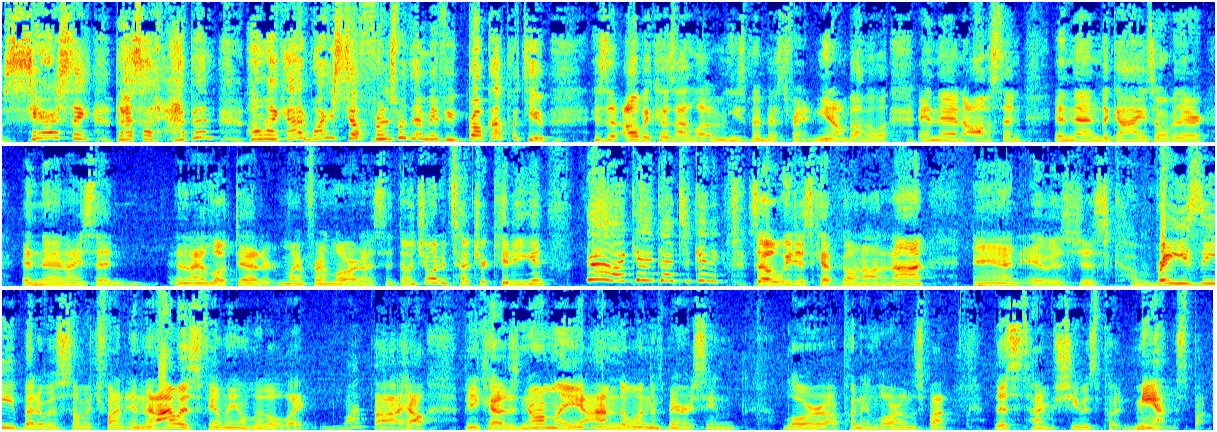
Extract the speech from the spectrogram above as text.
Seriously? That's what happened? Oh my God, why are you still friends with him if he broke up with you? He said, Oh, because I love him. He's my best friend. You know, blah, blah, blah. And then all of a sudden, and then the guy's over there. And then I said, and I looked at her, my friend Laura, and I said, Don't you want to touch your kitty again? No, I can't touch the kitty. So we just kept going on and on. And it was just crazy, but it was so much fun. And then I was feeling a little like, What the hell? Because normally I'm the one that's embarrassing Laura, putting Laura on the spot. This time she was putting me on the spot.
